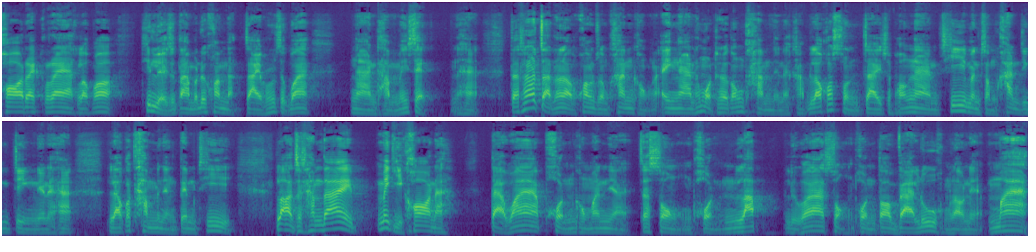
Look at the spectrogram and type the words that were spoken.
ข้อแรก ๆ แล้วก็ที่เหลือจะตามมาด้วยความหนักใจเพราะรู้สึกว่างานทำไม่เสร็จนะฮะแต่ถ้าเราจัดระดับความสำคัญของไองานทั้งหมดที่เราต้องทำเนี่ยนะครับแล้วก็สนใจเฉพาะงานที่มันสำคัญจริงๆเนี่ยนะฮะแล้วก็ทำมันอย่างเต็มที่ เราอาจจะทำได้ไม่กี่ข้อนะแต่ว่าผลของมันเนี่ยจะส่งผลลัพธ์ หรือว่าส่งผลต่อ value ของเราเนี่ยมาก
